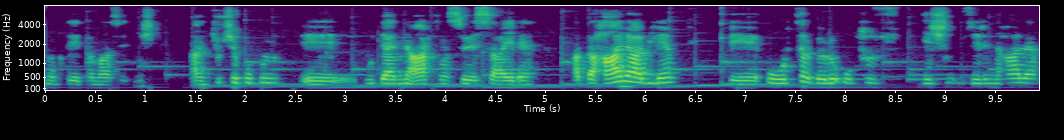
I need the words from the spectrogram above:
noktaya temas etmiş. Yani Türkçe popun e, bu denli artması vesaire hatta hala bile e, orta böyle 30 yaşın üzerinde hala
